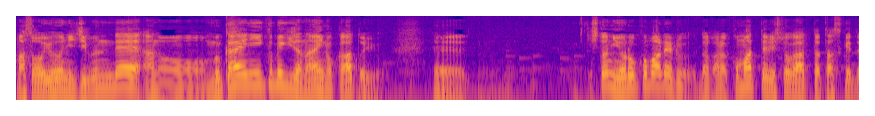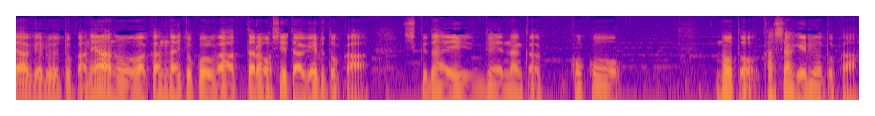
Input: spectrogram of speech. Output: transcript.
まあそういうふうに自分で、あのー迎えに行くべきじゃないのかという、えー人に喜ばれる。だから困ってる人があったら助けてあげるとかね、あの、わかんないところがあったら教えてあげるとか、宿題でなんか、ここ、ノート貸してあげるよとか、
